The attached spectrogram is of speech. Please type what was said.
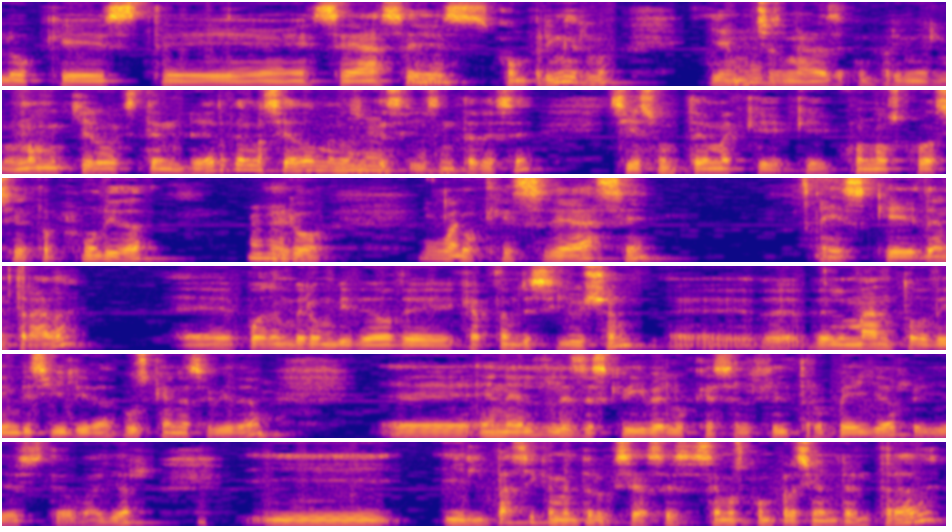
Lo que este se hace es comprimirlo y hay muchas maneras de comprimirlo. No me quiero extender demasiado, menos de que se les interese, si es un tema que, conozco a cierta profundidad, pero lo que se hace es que de entrada eh, pueden ver un video de Captain Disillusion, eh, del manto de invisibilidad, busquen ese video. Eh, en él les describe lo que es el filtro Bayer y este Bayer. Y, y básicamente lo que se hace es hacemos compresión de entrada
